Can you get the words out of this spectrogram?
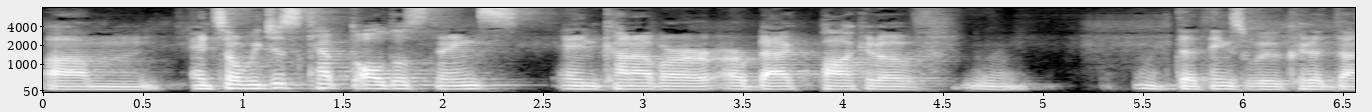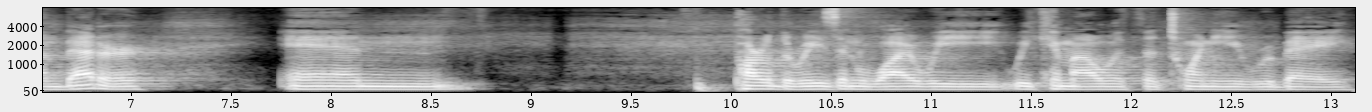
um, and so we just kept all those things in kind of our, our back pocket of the things we could have done better. And part of the reason why we we came out with the 20 Roubaix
